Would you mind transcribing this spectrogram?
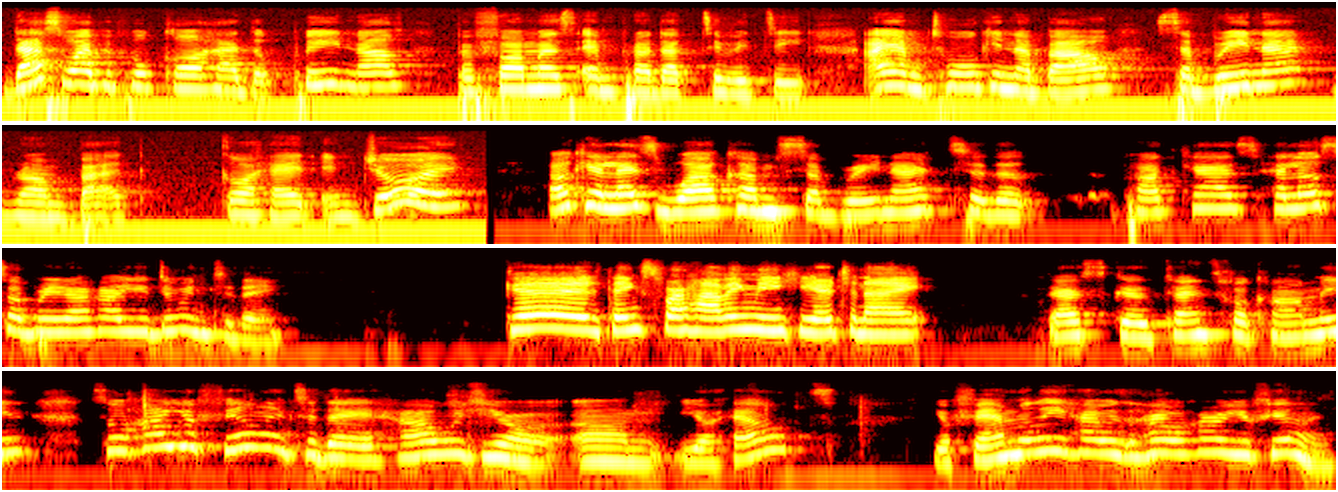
That's why people call her the queen of performance and productivity. I am talking about Sabrina Runbeck go ahead enjoy. Okay let's welcome sabrina to the podcast. Hello sabrina how are you doing today? Good. Thanks for having me here tonight. That's good. Thanks for coming. So how are you feeling today? How is your um your health? Your family? How is how, how are you feeling?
